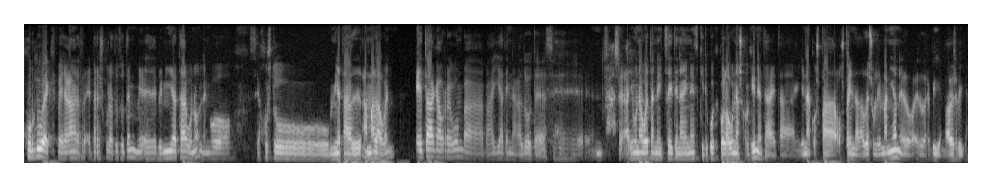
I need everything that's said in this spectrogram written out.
kurduek berreskuratu zuten, e, 2000 eta, bueno, lehenko, ze justu 2000 eta amalauen, eta gaur egun, ba, ba ia dena galdu ez, e, aigun hauetan hitz egiten ari nez, kirikuekeko lagun askokin, eta eta gehienak ospa, ospain da daude Suleimanian, edo, edo erbilen, babes bila.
